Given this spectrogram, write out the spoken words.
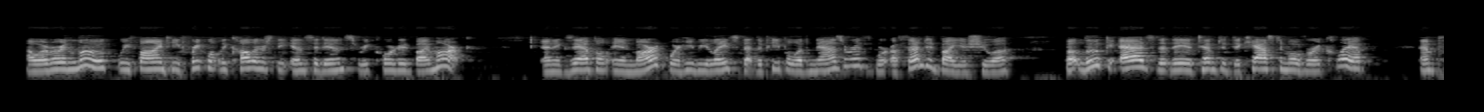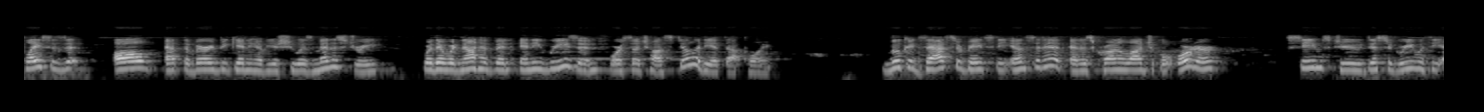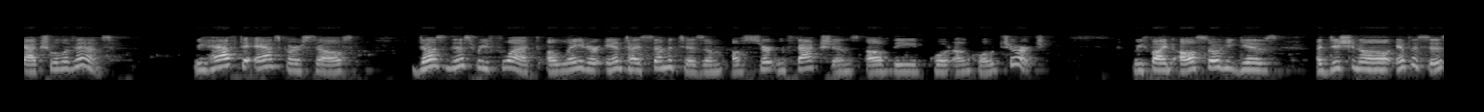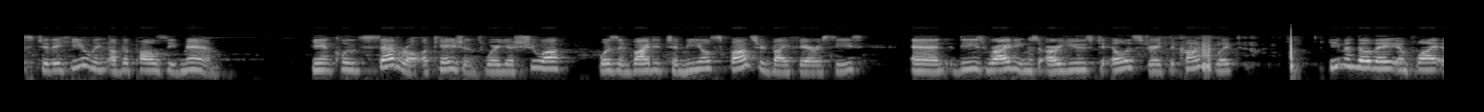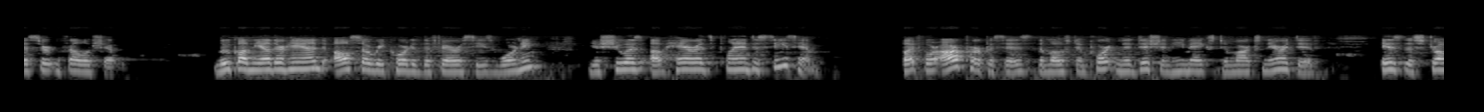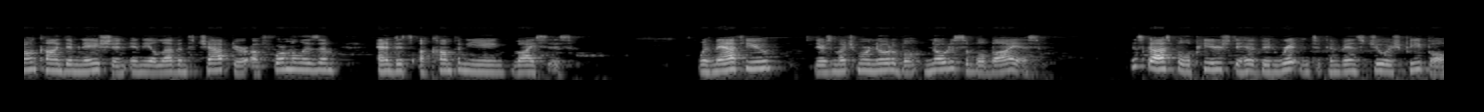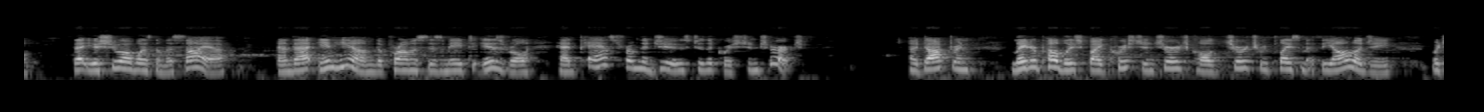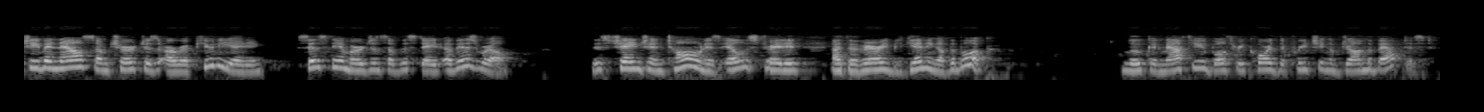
However, in Luke, we find he frequently colors the incidents recorded by Mark. An example in Mark, where he relates that the people of Nazareth were offended by Yeshua but Luke adds that they attempted to cast him over a cliff and places it all at the very beginning of Yeshua's ministry, where there would not have been any reason for such hostility at that point. Luke exacerbates the incident, and his chronological order seems to disagree with the actual events. We have to ask ourselves does this reflect a later anti Semitism of certain factions of the quote unquote church? We find also he gives additional emphasis to the healing of the palsied man. He includes several occasions where Yeshua was invited to meals sponsored by Pharisees, and these writings are used to illustrate the conflict, even though they imply a certain fellowship. Luke, on the other hand, also recorded the Pharisees' warning, Yeshua's of Herod's plan to seize him, but for our purposes, the most important addition he makes to Mark's narrative is the strong condemnation in the 11th chapter of formalism and its accompanying vices. With Matthew, there's much more notable, noticeable bias. This gospel appears to have been written to convince Jewish people that Yeshua was the Messiah and that in him the promises made to Israel had passed from the Jews to the Christian church. A doctrine later published by Christian Church called Church Replacement Theology, which even now some churches are repudiating since the emergence of the State of Israel. This change in tone is illustrated at the very beginning of the book. Luke and Matthew both record the preaching of John the Baptist.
